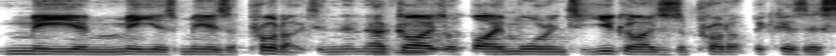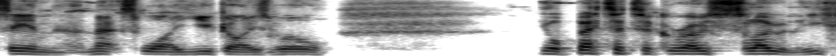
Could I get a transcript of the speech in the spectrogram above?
me and me as me as a product, and then Mhm. guys will buy more into you guys as a product because they're seeing that, and that's why you guys will. You're better to grow slowly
